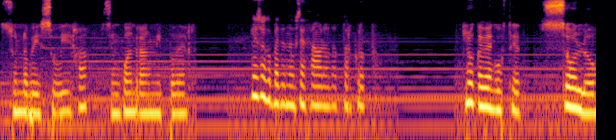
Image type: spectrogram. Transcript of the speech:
su novia y su hija se encuentran en mi poder. ¿Qué es lo que pretende usted ahora, doctor Krupp? Quiero que venga usted solo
